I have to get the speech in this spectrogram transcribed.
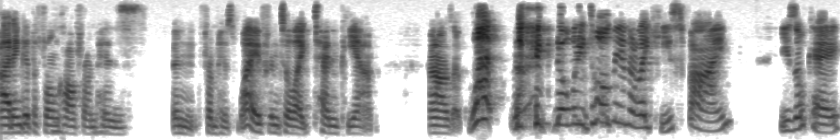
I didn't get the phone call from his and from his wife until like 10 PM. And I was like, "What?" Like nobody told me and they're like, "He's fine. He's okay."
